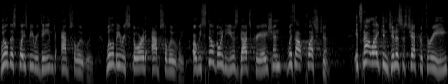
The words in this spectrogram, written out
Will this place be redeemed? Absolutely. Will it be restored? Absolutely. Are we still going to use God's creation? Without question. It's not like in Genesis chapter 3,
